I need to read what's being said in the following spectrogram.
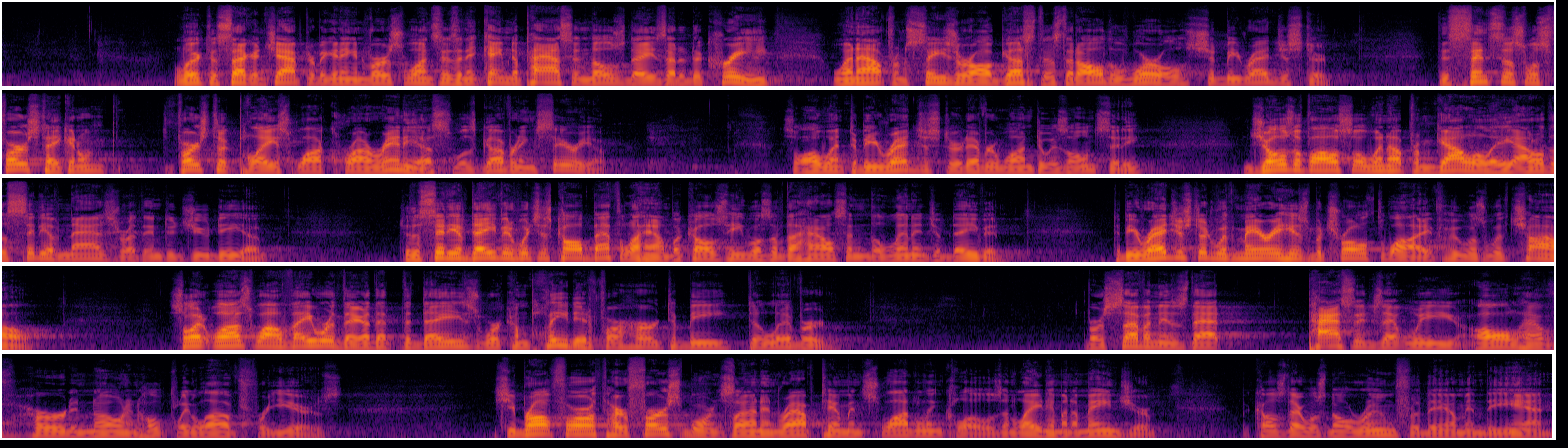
Luke, the second chapter, beginning in verse 1, says, And it came to pass in those days that a decree went out from Caesar Augustus that all the world should be registered. This census was first taken on, first took place while Quirinius was governing Syria. So all went to be registered, everyone to his own city. Joseph also went up from Galilee out of the city of Nazareth into Judea to the city of David, which is called Bethlehem, because he was of the house and the lineage of David, to be registered with Mary, his betrothed wife, who was with child. So it was while they were there that the days were completed for her to be delivered. Verse 7 is that passage that we all have heard and known and hopefully loved for years. She brought forth her firstborn son and wrapped him in swaddling clothes and laid him in a manger because there was no room for them in the inn.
